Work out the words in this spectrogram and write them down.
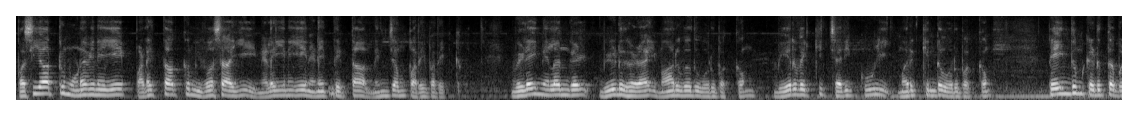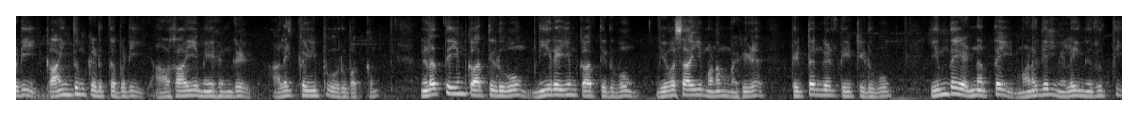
பசியாற்றும் உணவினையே படைத்தாக்கும் விவசாயி நிலையினையே நினைத்திட்டால் நெஞ்சம் பதைபதைக்கும். விளைநிலங்கள் வீடுகளாய் மாறுவது ஒரு பக்கம் வேர்வைக்கு சரி கூலி மறுக்கின்ற ஒரு பக்கம் பேய்ந்தும் கெடுத்தபடி காய்ந்தும் கெடுத்தபடி ஆகாய மேகங்கள் அலைக்கழிப்பு ஒரு பக்கம். நிலத்தையும் காத்திடுவோம் நீரையும் காத்திடுவோம் விவசாயி மனம் மகிழ திட்டங்கள் தீட்டிடுவோம். இந்த எண்ணத்தை மனதில் நிலைநிறுத்தி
